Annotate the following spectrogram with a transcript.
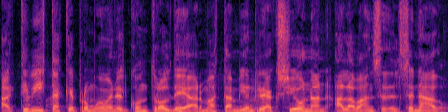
Activistas que promueven el control de armas también reaccionan al avance del Senado.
